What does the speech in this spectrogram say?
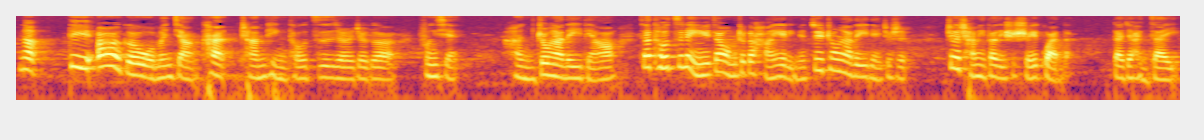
那第二个，我们讲看产品投资的这个风险很重要的一点啊，在投资领域，在我们这个行业里面最重要的一点就是这个产品到底是谁管的，大家很在意。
